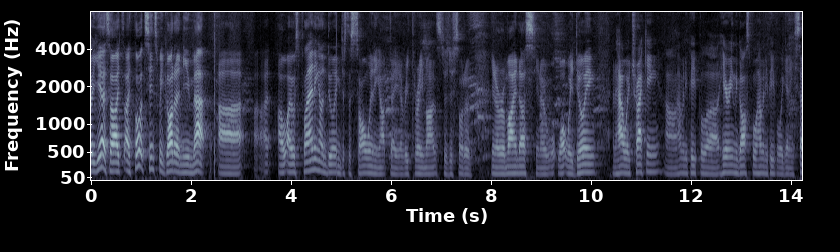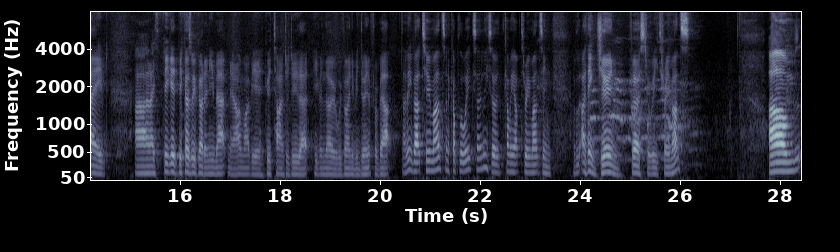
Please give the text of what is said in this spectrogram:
yeah, so I, I, thought since we got a new map, uh, I, I, was planning on doing just a soul winning update every three months to just sort of, you know, remind us, you know, what we're doing and how we're tracking, uh, how many people are hearing the gospel, how many people are getting saved. Uh, and I figured because we've got a new map now, it might be a good time to do that, even though we've only been doing it for about, I think about two months and a couple of weeks only. So coming up three months in, I think June 1st will be three months. Um,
